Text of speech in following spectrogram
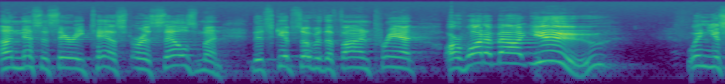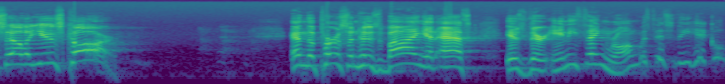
unnecessary tests, or a salesman that skips over the fine print. Or what about you when you sell a used car? And the person who's buying it asks, Is there anything wrong with this vehicle?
